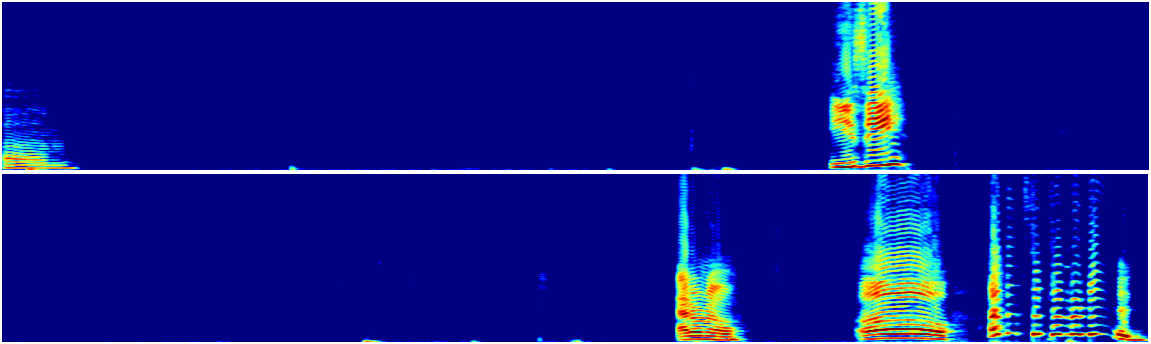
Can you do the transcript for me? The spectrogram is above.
Um. Easy? I don't know. Oh, I thought September did.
